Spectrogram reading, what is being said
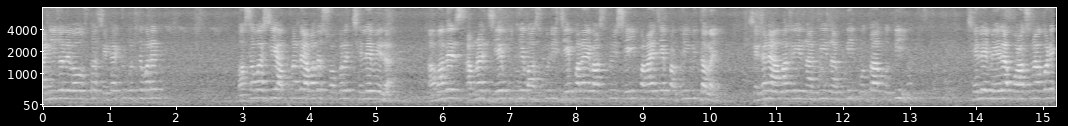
পানীয় জলের ব্যবস্থা, সেটা একটু করতে পারেন। পাশাপাশি আপনাদের, আমাদের সকলের ছেলে মেয়েরা আমাদের, আমরা যে বুথে বাস করি, যে পাড়ায় বাস করি, সেই পাড়ায় যে প্রাথমিক বিদ্যালয়, সেখানে আমাদের নাতি, নাতনি, পোতা, পতি ছেলে মেয়েরা পড়াশোনা করে,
